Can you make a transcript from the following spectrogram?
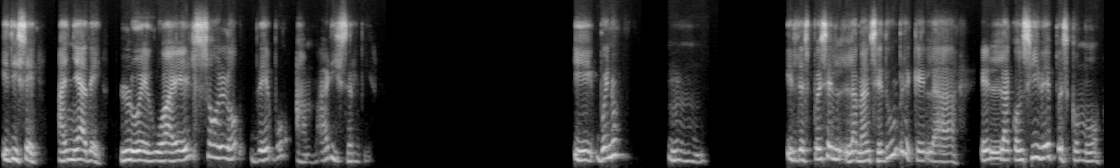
Y dice, añade, luego a Él solo debo amar y servir. Y bueno, mm, y después la mansedumbre que la, él la concibe pues como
